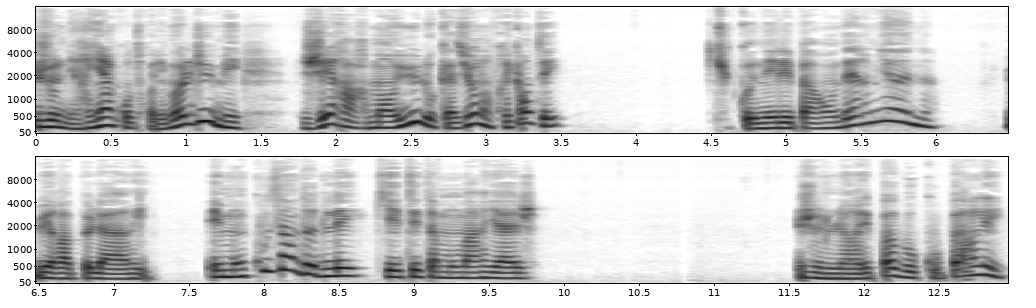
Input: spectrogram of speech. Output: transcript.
Je n'ai rien contre les moldus, mais j'ai rarement eu l'occasion d'en fréquenter. Tu connais les parents d'Hermione, lui rappela Harry et mon cousin Dudley, qui était à mon mariage. Je ne leur ai pas beaucoup parlé.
